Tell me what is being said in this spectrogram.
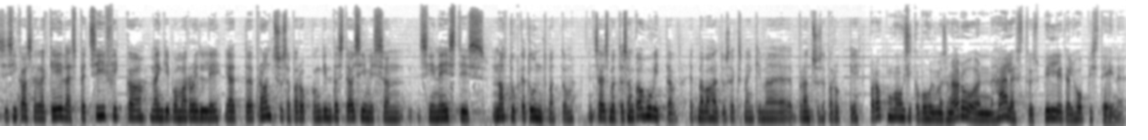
siis iga selle keele spetsiifika mängib oma rolli ja et Prantsuse barokk on kindlasti asi, mis on siin Eestis natuke tundmatum. et selles mõttes on ka huvitav, et me vahelduseks mängime Prantsuse barokki. barokkmuusika puhul, ma saan aru, on häälestus pillidel hoopis teine.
